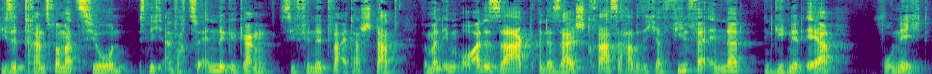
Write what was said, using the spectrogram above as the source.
Diese Transformation ist nicht einfach zu Ende gegangen, sie findet weiter statt. Wenn man im Orde sagt, an der Salzstraße habe sich ja viel verändert, entgegnet er, wo nicht.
